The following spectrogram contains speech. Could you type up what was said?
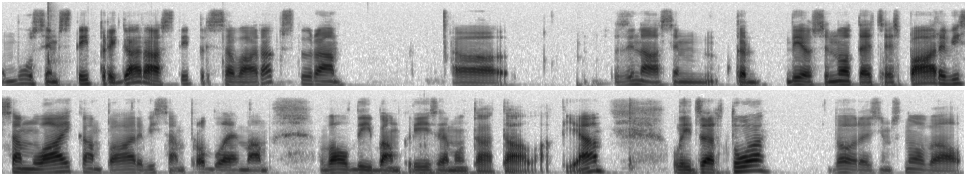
un būsim stipri garā, stipri savā raksturā. Uh, zināsim, ka Dievs ir noteicis pāri visam laikam, pāri visām problēmām, valdībām, krīzēm un tā tālāk. Ja? Līdz ar to vēlreiz jums novēlu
